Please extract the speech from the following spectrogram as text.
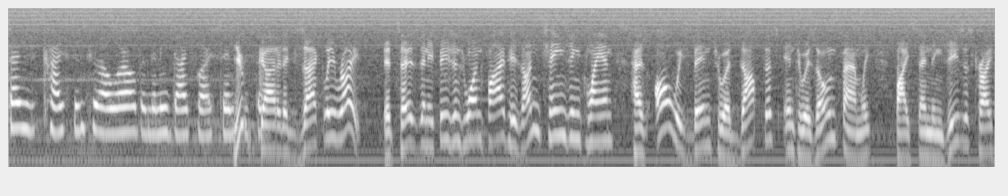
send Christ into our world, and then he died for our sins. You got it exactly right. It says in Ephesians 1.5, his unchanging plan has always been to adopt us into his own family by sending Jesus Christ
